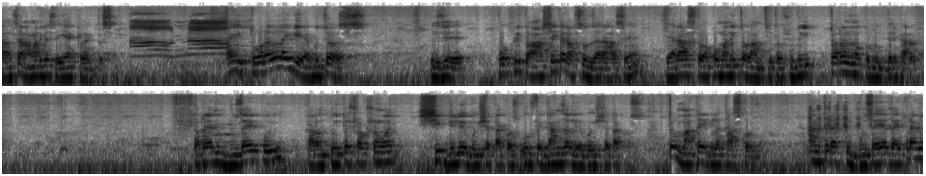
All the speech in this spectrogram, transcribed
কালচার আমার কাছে এক লাগতেছে। আই, তোরার লাগে বুঝছস? যে, প্রকৃত আশেকের আসল যারা আছে যারা আজকে অপমানিত, লাঞ্ছিত, শুধু এই তোরার মতো লোকদের কারণে। তোরা আমি বুঝাই কই, কারণ তুই তো সবসময় শীত দিলে বসে থাকস, উর্ফে গাঞ্জা লয়ে বসে থাকস। তোর মাথায় এগুলা কাজ করব আমি তোরা একটু বুঝাইয়া যাই, তোরা আমি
